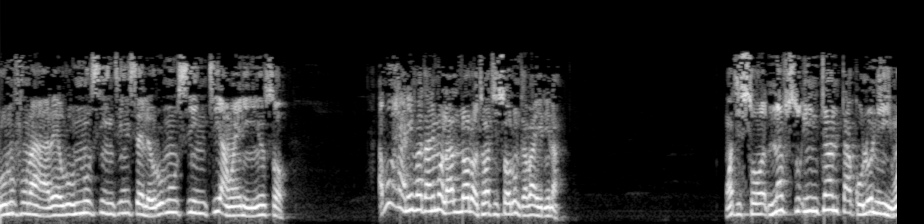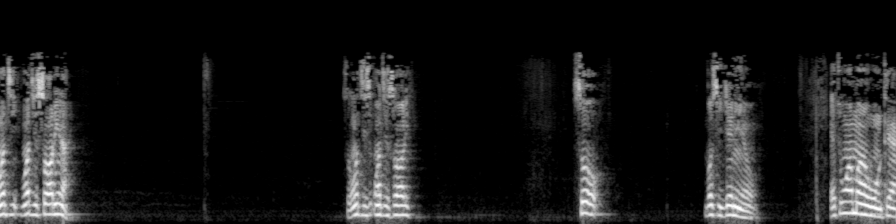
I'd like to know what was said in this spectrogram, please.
Ronú fúnra rẹ̀ ronú sí tí ń ṣẹlẹ̀ ronú sí tí àwọn ènìyàn sọ. Abu Hanifa ta nímọ̀lá lọ́rọ̀ tí wọ́n ti sọ rún gaba ìrìnà wọ́n ti sọ nafsu in tán takò lónìí wọ́n ti sọ so wọ́n ti sọ rí. So bó sì jẹ́ nìyàwó ẹ̀tún wọ́n máa wọ̀n kẹ́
